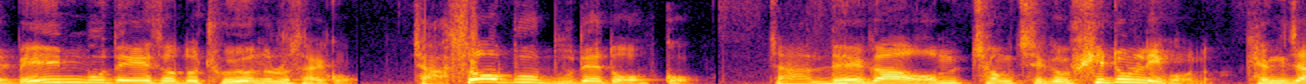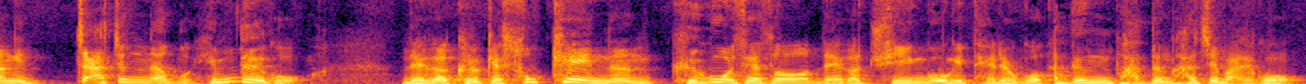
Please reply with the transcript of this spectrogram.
메인 무대에서도 조연으로 살고 자 서브 무대도 없고 자 내가 엄청 지금 휘둘리고 굉장히 짜증나고 힘들고 내가 그렇게 속해 있는 그곳에서 내가 주인공이 되려고 바등바등 하지 말고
